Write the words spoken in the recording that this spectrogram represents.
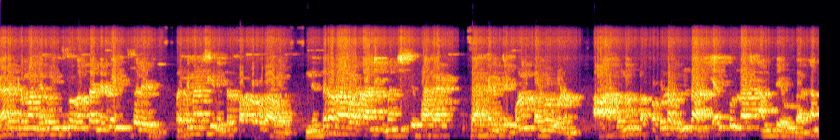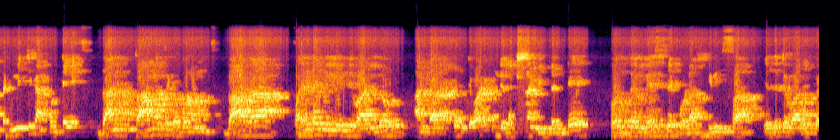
కార్యక్రమాలు నిర్వహించుకోగలుగుతాడు? నిర్వహించలేడు ప్రతి మనిషికి నిద్ర తప్పక రావాలి. నిద్ర రావటానికి మనిషికి సహకరి సహకరించే గుణం తమో గుణం ఆ గుణం తప్పకుండా ఉండాలి. ఎంత ఉండాలి? అంతే ఉండాలి. అంతకు మించి కనుకుంటే దాని తామసిక గుణం బాగా పరిణమిల్లింది వాడిలో అంటారు. అటువంటి వాటి లక్షణం ఏంటంటే పొద్దున్న లేస్తే కూడా హింస ఎదుటి వారి యొక్క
